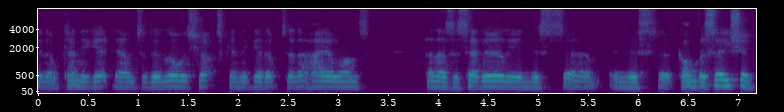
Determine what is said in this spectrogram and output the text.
you know, can you get down to the lower shots? Can you get up to the higher ones? And as I said earlier in this uh, in this uh, conversation,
